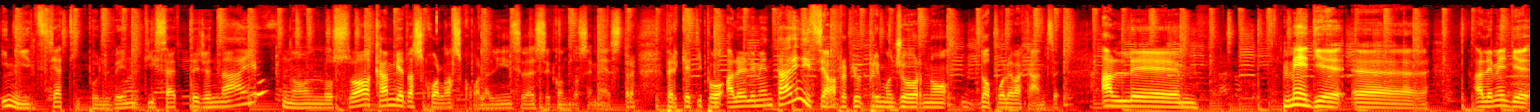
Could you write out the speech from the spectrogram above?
inizia tipo il 27 gennaio, non lo so, cambia da scuola a scuola l'inizio del secondo semestre, perché tipo alle elementari iniziava proprio il primo giorno dopo le vacanze. Alle medie eh, alle medie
